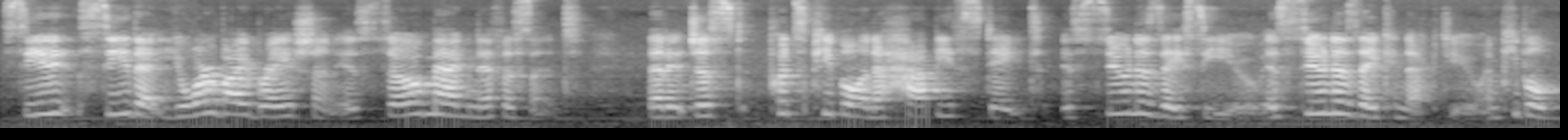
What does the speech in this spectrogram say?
see, see that your vibration is so magnificent that it just puts people in a happy state as soon as they see you, as soon as they connect you. And people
